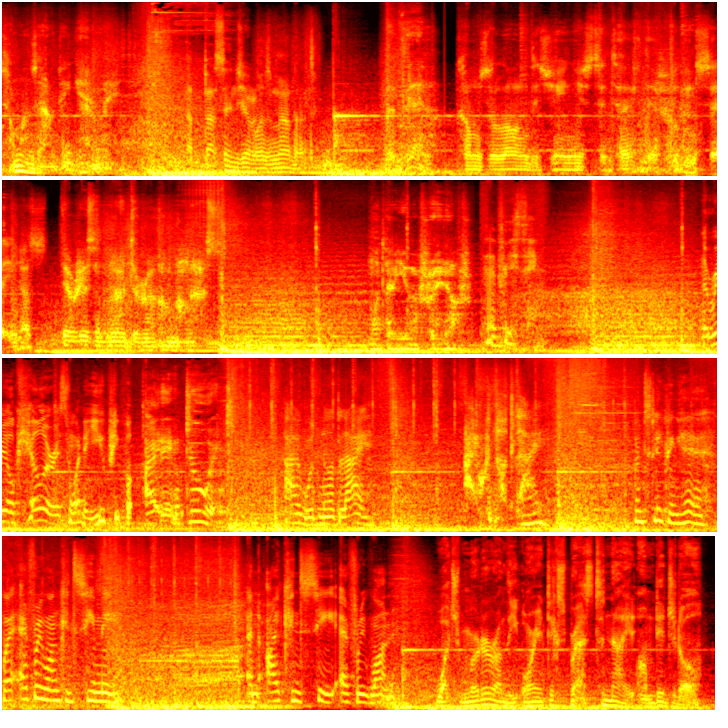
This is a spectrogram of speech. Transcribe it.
Someone's out to get me. A passenger was murdered. But then comes along the genius detective who can save us. There is a murderer among us. What are you afraid of? Everything. The real killer is one of you people. I didn't do it. I would not lie. I would not lie. I'm sleeping here, where everyone can see me. And I can see everyone. Watch Murder on the Orient Express tonight on digital.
